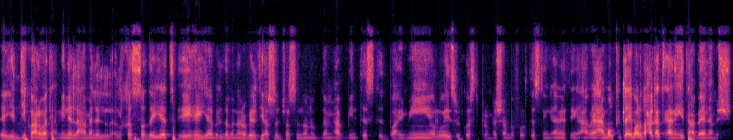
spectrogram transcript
يديك معلومات عن مين اللي عمل القصة ديت إيه هي؟ the vulnerability are suggested none of them have been tested by me. Always request permission before testing anything. يعني ممكن تلاقي برضو حاجات يعني إيه تعبانة مش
